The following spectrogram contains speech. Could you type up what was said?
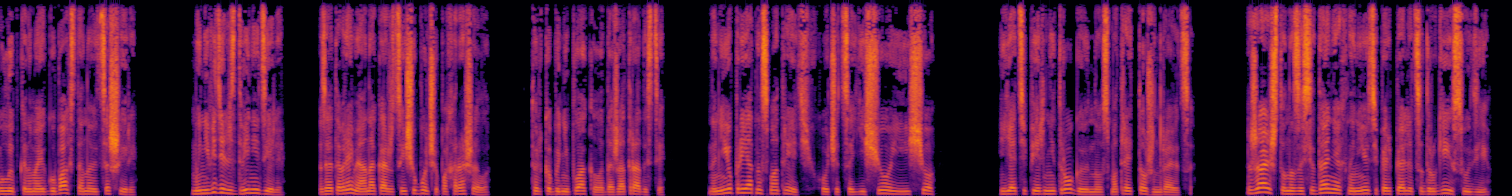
Улыбка на моих губах становится шире. Мы не виделись две недели. За это время она, кажется, еще больше похорошела. Только бы не плакала даже от радости. На нее приятно смотреть, хочется еще и еще. Я теперь не трогаю, но смотреть тоже нравится. Жаль, что на заседаниях на нее теперь пялятся другие судьи.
